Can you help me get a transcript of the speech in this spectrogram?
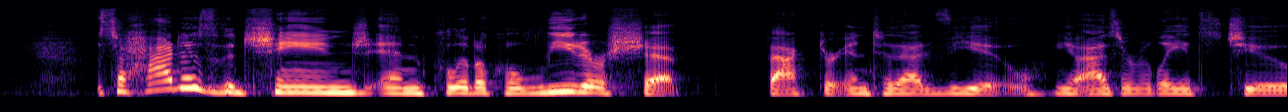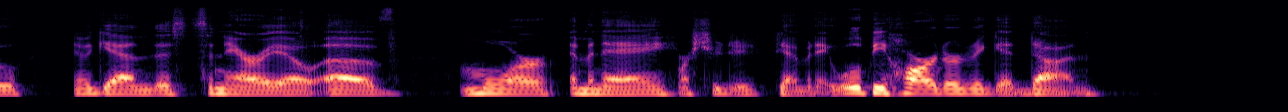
So, how does the change in political leadership factor into that view, you know, as it relates to, you know, again, this scenario of more M&A, more strategic M&A? Will it be harder to get done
